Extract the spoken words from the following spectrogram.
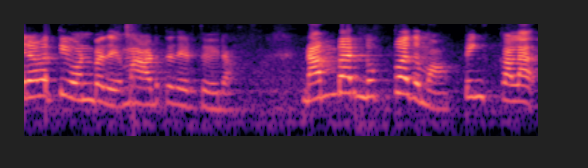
இருபத்தி ஒன்பதுமா அடுத்தது எடுத்து வைடா. நம்பர் முப்பதுமா? பிங்க் கலர்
